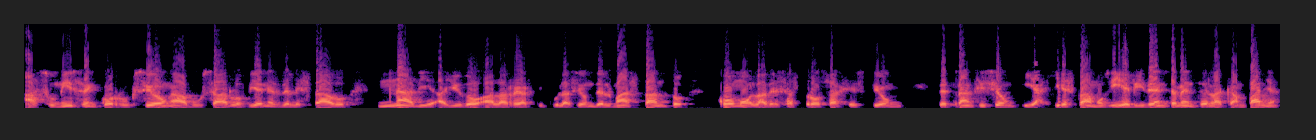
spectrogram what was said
a unirse en corrupción, a abusar los bienes del Estado. Nadie ayudó a la rearticulación del MAS tanto como la desastrosa gestión de transición. Y aquí estamos. Y evidentemente en la campaña,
